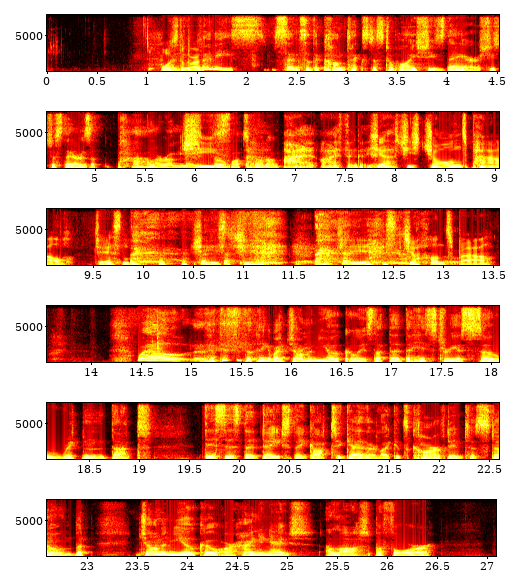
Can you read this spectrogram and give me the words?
was and the first. any sense of the context as to why she's there? She's just there as a pal or a mate she's, or what's going on? I, I think, yeah, she's John's pal, Jason. she's, she, she is John's pal. Well, this is the thing about John and Yoko is that the, the history is so written that this is the date they got together, like it's carved into stone. But John and Yoko are hanging out a lot before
